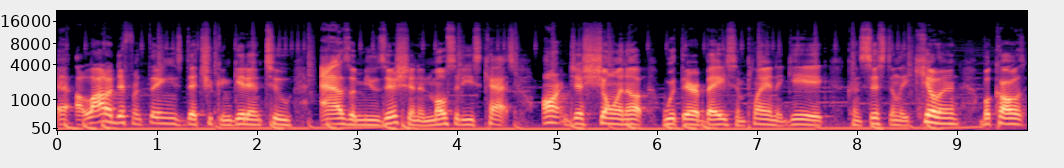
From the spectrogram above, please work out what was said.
a lot of different things that you can get into as a musician. And most of these cats aren't just showing up with their bass and playing the gig consistently killing because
